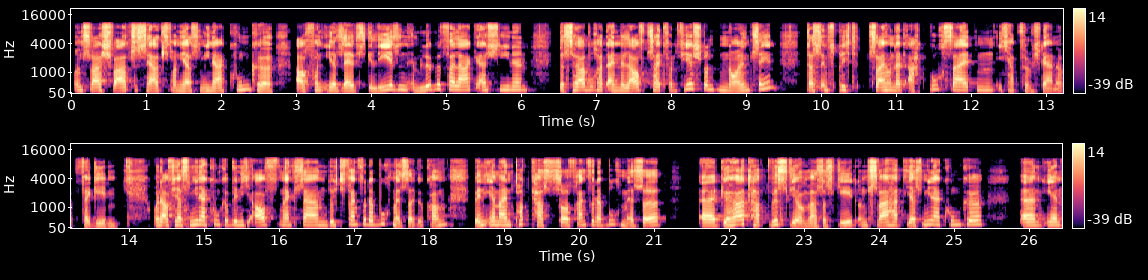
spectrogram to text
Und zwar Schwarzes Herz von Jasmina Kunke, auch von ihr selbst gelesen, im Lübbe Verlag erschienen. Das Hörbuch hat eine Laufzeit von 4 Stunden 19. Das entspricht 208 Buchseiten. Ich habe fünf Sterne vergeben. Und auf Jasmina Kunke bin ich aufmerksam durch die Frankfurter Buchmesse gekommen. Wenn ihr meinen Podcast zur Frankfurter Buchmesse äh, gehört habt, wisst ihr, um was es geht. Und zwar hat Jasmina Kunke ähm, ihren,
